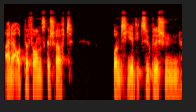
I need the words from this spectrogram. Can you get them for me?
eine Outperformance geschafft und hier die zyklischen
